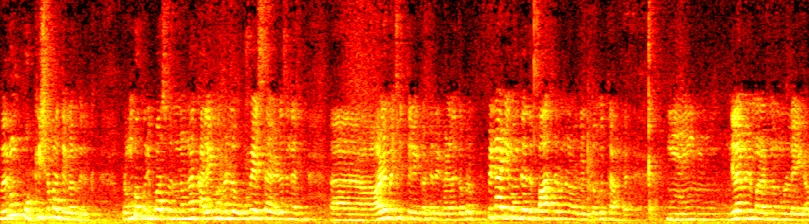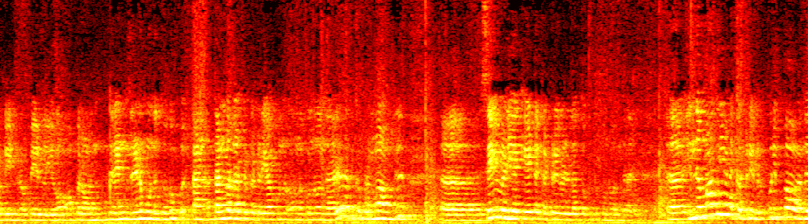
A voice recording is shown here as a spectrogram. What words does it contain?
பெரும் பொக்கிஷமாக திகழ்ந்திருக்கு. ரொம்ப குறிப்பாக சொல்லணும்னா கலைமகளில் உவேசா எழுதின ஆஹ் ஆளுமை சித்திரை கட்டுரைகள் அதுக்கப்புறம் பின்னாடி வந்து அது பாசரவன் அவர்கள் தொகுத்தாங்க. உம் நிலவில் மலர்ந்த முல்லை அப்படின்ற பேர்லையும் அப்புறம் ரெண்டு ரெண்டு மூணு தொகுப்பு தன் தன் வரலாற்று கட்டுரையாக கொண்டு கொண்டு வந்தார். அதுக்கப்புறமா வந்து செவி வழியாக கேட்ட கட்டுரைகள்லாம் தொகுத்து கொண்டு வந்தார். இந்த மாதிரியான கட்டுரைகள் குறிப்பாக வந்து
